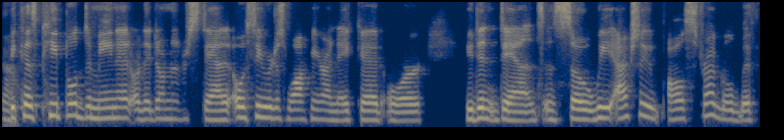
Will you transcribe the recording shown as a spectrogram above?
yeah. because people demean it or they don't understand it. Oh, so you were just walking around naked or you didn't dance. And so we actually all struggled with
